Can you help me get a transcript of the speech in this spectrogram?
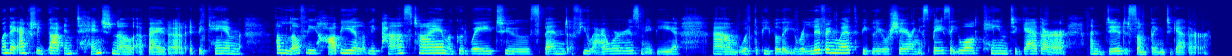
When they actually got intentional about it, it became a lovely hobby, a lovely pastime, a good way to spend a few hours maybe um, with the people that you were living with, people you were sharing a space, that you all came together and did something together.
